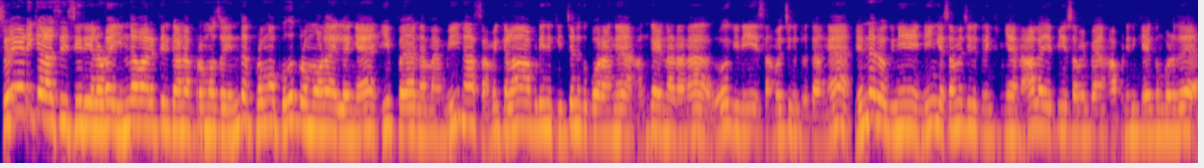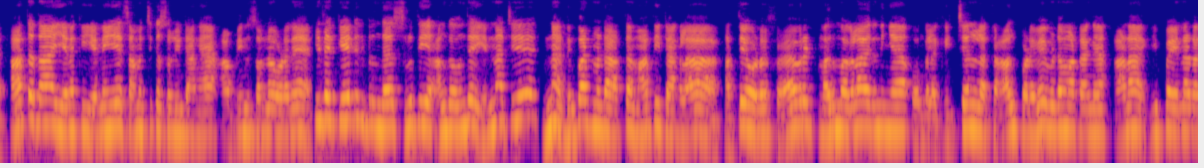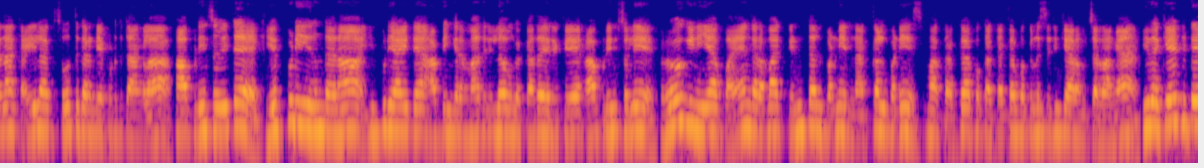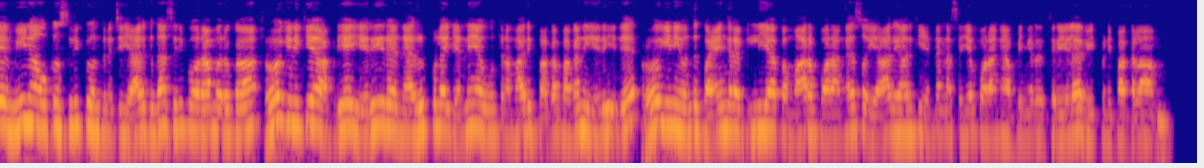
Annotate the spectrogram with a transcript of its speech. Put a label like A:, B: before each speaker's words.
A: சிறையடிக்க ஆசை சீரியலோட இந்த வாரத்திற்கான ப்ரொமோஸ் இந்த ப்ரொமோ புது ப்ரோமோலாம் இல்லைங்க. இப்போ நம்ம மீனா சமைக்கலாம் அப்படின்னு கிச்சனுக்கு போறாங்க. அங்க என்னடான்னா ரோகிணி சமைச்சுக்கிட்டு இருக்காங்க. "என்ன ரோகிணி நீங்க சமைச்சுக்கிட்டு இருக்கீங்க. நாளை எப்பயும் சமைப்பேன்" அப்படின்னு கேட்கும் பொழுது, "அத்தை தான் எனக்கு என்னையே சமைச்சுக்க சொல்லிட்டாங்க" அப்படின்னு சொன்ன உடனே இதை கேட்டுக்கிட்டு இருந்த ஸ்ருதி அங்க வந்து "என்னாச்சு? என்ன டிபார்ட்மெண்ட் அத்தை மாத்திட்டாங்களா? அத்தையோட ஃபேவரட் மருமகளா இருந்தீங்க. உங்களை கிச்சன்ல கால் படவே விட மாட்டாங்க. ஆனா இப்ப என்னடான்னா கையில சோத்து கரண்டிய குடுத்துட்டாங்களா?" அப்படின்னு சொல்லிட்டு, "எப்படி இருந்தனா இப்படி ஆயிட்டேன்" அப்படிங்கிற மாதிரில உங்க கதை இருக்கு அப்படின்னு சொல்லி ரோகிணிய பயங்கரமா கிண்டல் பண்ணி, நக்கல் பண்ணி சும்மா கக்க பக்க கக்க பக்குன்னு சிரிக்க ஆரம்பிச்சிடுறாங்க இதை கேட்டுட்டு மீனாவுக்கும் சிரிப்பு வந்துருச்சு. யாருக்கு தான் சிரிப்பு வராம இருக்கும்? ரோகிணிக்கு அப்படியே எரியிற நெருப்புல எண்ணெய ஊத்துன மாதிரி பக பகன்னு எரியுது. ரோகிணி வந்து பயங்கர வில்லியா இப்ப மாற போறாங்க. சோ யார் யாருக்கு என்னென்ன செய்ய போறாங்க அப்படிங்கறது தெரியல. வெயிட் பண்ணி பார்க்கலாம்.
